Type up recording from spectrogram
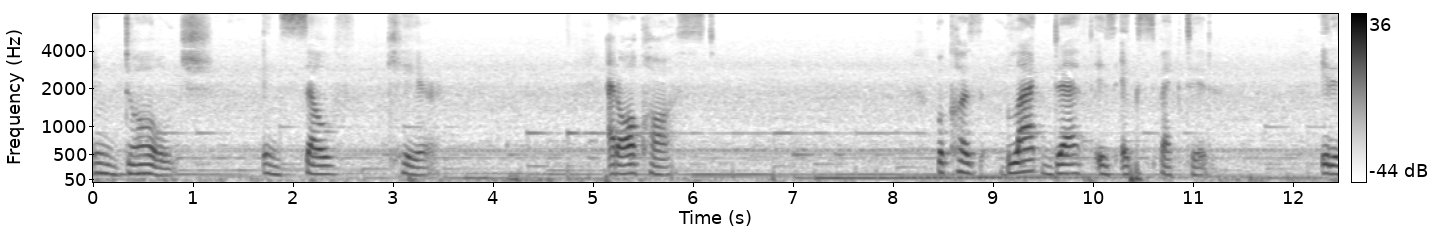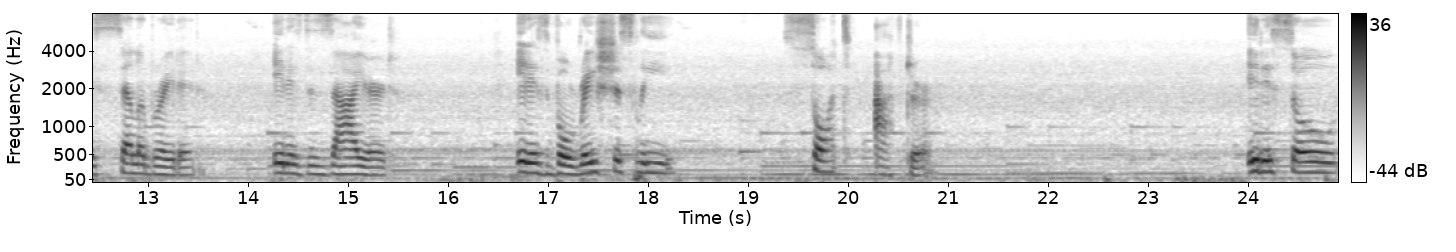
indulge in self care at all cost because black death is expected. It is celebrated. It is desired. It is voraciously sought after. It is so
